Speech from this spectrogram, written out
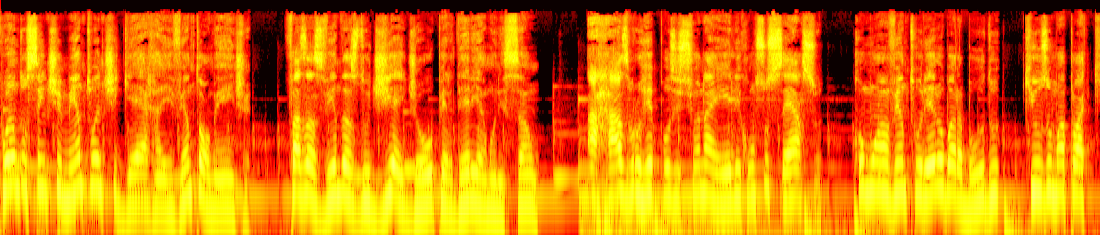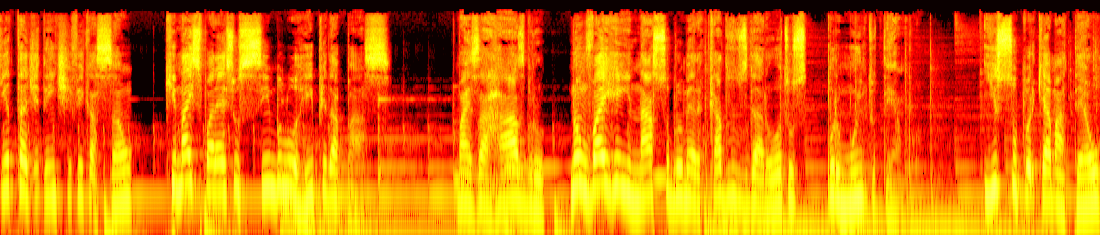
Quando o sentimento anti-guerra, eventualmente, faz as vendas do G.I. Joe perderem a munição, a Hasbro reposiciona ele com sucesso, como um aventureiro barbudo que usa uma plaqueta de identificação que mais parece o símbolo hippie da paz. Mas a Hasbro não vai reinar sobre o mercado dos garotos por muito tempo. Isso porque a Mattel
